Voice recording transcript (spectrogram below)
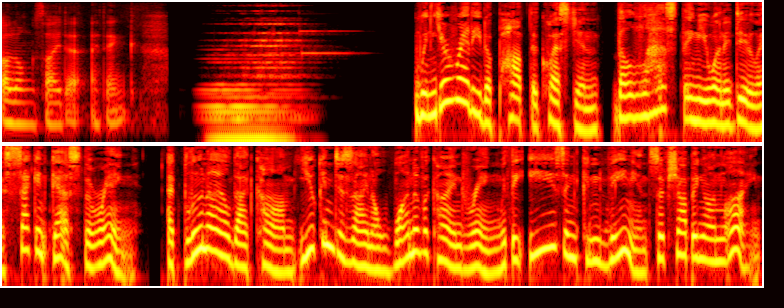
alongside it i think. When you're ready to pop the question the last thing you want to do is second guess the ring. At bluenile.com you can design a one-of-a-kind ring with the ease and convenience of shopping online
